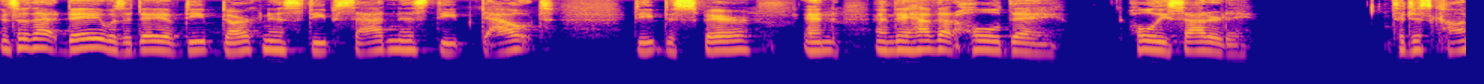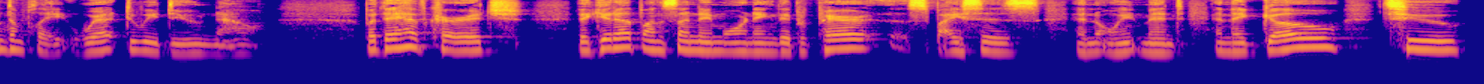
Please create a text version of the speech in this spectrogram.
And so that day was a day of deep darkness, deep sadness, deep doubt deep despair. And, and they have that whole day, Holy Saturday, to just contemplate what do we do now? But they have courage. They get up on Sunday morning, they prepare spices and ointment, and they go to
